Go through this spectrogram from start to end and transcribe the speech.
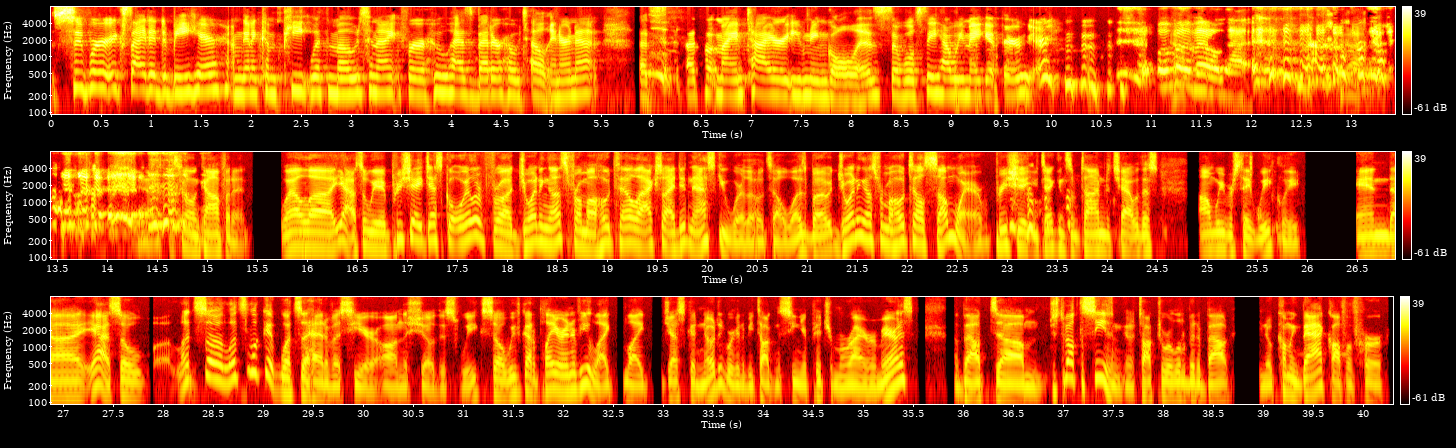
Super excited to be here. I'm going to compete with Mo tonight for who has better hotel internet. That's that's what my entire evening goal is. So we'll see how we make it through here. we'll put a bet on that. yeah. yeah, feeling confident. Well, uh, yeah. So we appreciate Jessica Euler for uh, joining us from a hotel. Actually, I didn't ask you where the hotel was, but joining us from a hotel somewhere. Appreciate you taking some time to chat with us on Weber State Weekly. And uh, yeah, so uh, let's uh, let's look at what's ahead of us here on the show this week. So we've got a player interview, like like Jessica noted. We're going to be talking to senior pitcher Mariah Ramirez about um, just about the season. Going to talk to her a little bit about you know coming back off of her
